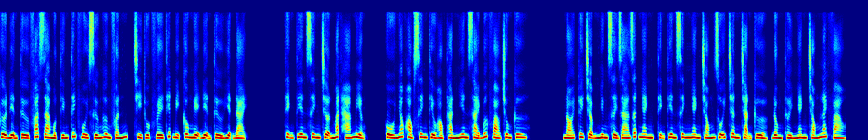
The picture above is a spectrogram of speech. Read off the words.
cửa điện tử phát ra một tiếng tích vui sướng hưng phấn, chỉ thuộc về thiết bị công nghệ điện tử hiện đại. Thịnh tiên sinh trợn mắt há miệng. Cô nhóc học sinh tiểu học thản nhiên xài bước vào chung cư. Nói tuy chậm nhưng xảy ra rất nhanh, thịnh tiên sinh nhanh chóng duỗi chân chặn cửa, đồng thời nhanh chóng lách vào.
